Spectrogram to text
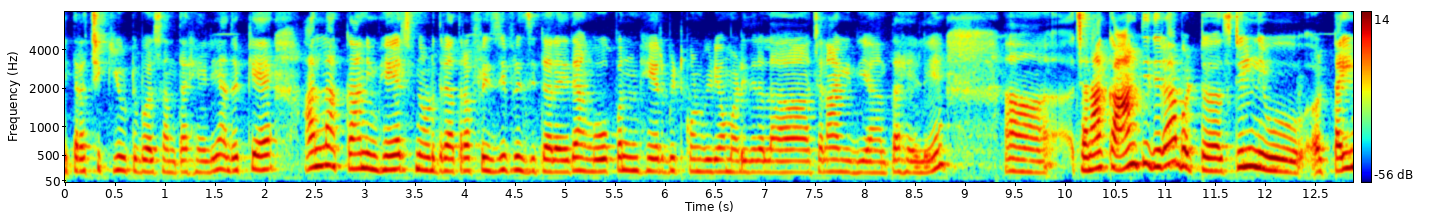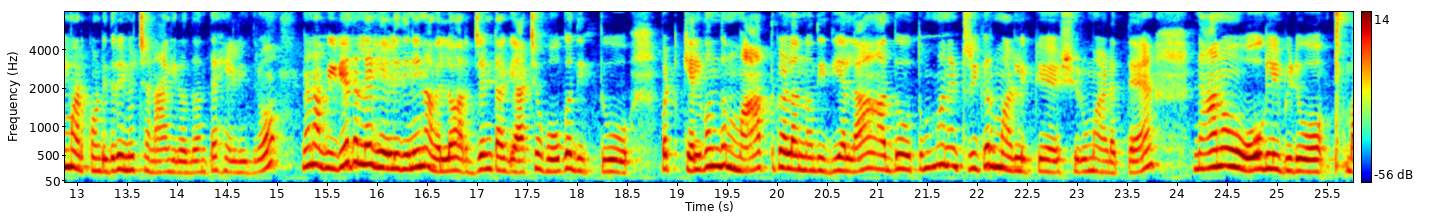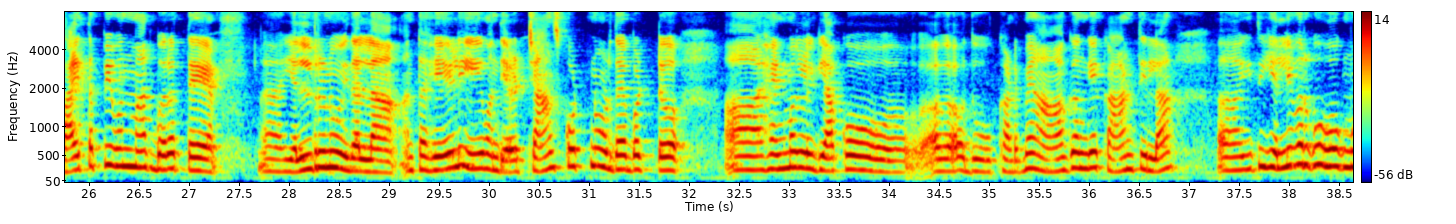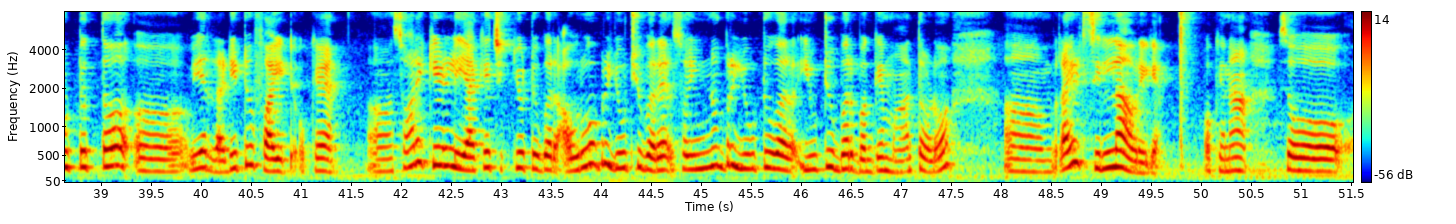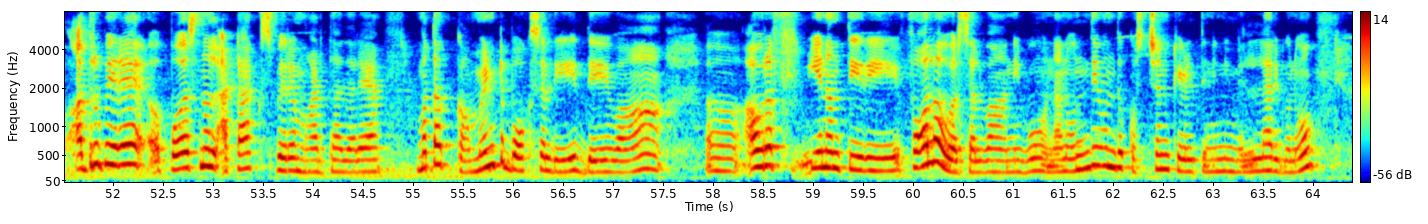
ಈ ಥರ ಚಿಕ್ಕ ಯೂಟ್ಯೂಬರ್ಸ್ ಅಂತ ಹೇಳಿ. ಅದಕ್ಕೆ, ಅಲ್ಲ ಅಕ್ಕ ನಿಮ್ಮ ಹೇರ್ಸ್ ನೋಡಿದ್ರೆ ಆ ಥರ ಫ್ರಿಜಿ ಫ್ರಿಜಿ ಥರ ಇದೆ, ಹಂಗೆ ಓಪನ್ ಹೇರ್ ಬಿಟ್ಕೊಂಡು ವಿಡಿಯೋ ಮಾಡಿದಿರಲ್ಲ, ಚೆನ್ನಾಗಿದೆಯಾ ಅಂತ ಹೇಳಿ. ಚೆನ್ನಾಗಿ ಕಾಣ್ತಿದ್ದೀರಾ? ಬಟ್ ಸ್ಟಿಲ್ ನೀವು ಟೈ ಮಾಡ್ಕೊಂಡಿದ್ರೆ ಇನ್ನೂ ಚೆನ್ನಾಗಿರೋದು ಅಂತ ಹೇಳಿದರು. ನಾನು ಆ ವಿಡಿಯೋದಲ್ಲೇ ಹೇಳಿದ್ದೀನಿ ನಾವೆಲ್ಲೋ ಅರ್ಜೆಂಟಾಗಿ ಆಚೆ ಹೋಗೋದಿತ್ತು. ಬಟ್, ಕೆಲವೊಂದು ಮಾತುಗಳು ಅನ್ನೋದು ಇದೆಯಲ್ಲ, ಅದು ತುಂಬಾ ಟ್ರಿಗರ್ ಮಾಡಲಿಕ್ಕೆ ಶುರು ಮಾಡುತ್ತೆ. ನಾನು ಹೋಗ್ಲಿ ಬಿಡು, ಬಾಯಿ ತಪ್ಪಿ ಒಂದು ಮಾತು ಬರುತ್ತೆ ಎಲ್ರೂ ಇದಲ್ಲ ಅಂತ ಹೇಳಿ ಒಂದು ಎರಡು ಚಾನ್ಸ್ ಕೊಟ್ಟು ನೋಡಿದೆ. ಬಟ್ ಹೆಣ್ಮಗಳಿಗೆ ಯಾಕೋ ಅದು ಕಡಿಮೆ ಆಗಂಗೆ ಕಾಣ್ತಿಲ್ಲ. ಇದು ಎಲ್ಲಿವರೆಗೂ ಹೋಗಿ ಮುಟ್ಟುತ್ತೋ we are ready to fight okay sorry ಕೇಳಲಿ ಯಾಕೆ ಚಿಕ್ಕ ಯೂಟ್ಯೂಬರ್ ಅವರು ಒಬ್ಬರು ಯೂಟ್ಯೂಬರೇ ಸೊ ಇನ್ನೊಬ್ಬರು ಯೂಟ್ಯೂಬರ್ ಯೂಟ್ಯೂಬರ್ ಬಗ್ಗೆ ಮಾತಾಡೋ ರೈಟ್ಸ್ ಇಲ್ಲ ಅವರಿಗೆ ಓಕೆನಾ ಸೊ ಅದ್ರ ಬೇರೆ ಪರ್ಸ್ನಲ್ ಅಟ್ಯಾಕ್ಸ್ ಬೇರೆ ಮಾಡ್ತಾ ಇದ್ದಾರೆ ಮತ್ತು ಕಮೆಂಟ್ ಬಾಕ್ಸಲ್ಲಿ ದೇವಾ ಅವರ ಏನಂತೀರಿ ಫಾಲೋವರ್ಸ್ ಅಲ್ವಾ ನೀವು? ನಾನು ಒಂದೇ ಒಂದು ಕ್ವಶನ್ ಕೇಳ್ತೀನಿ ನಿಮ್ಮೆಲ್ಲರಿಗೂ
